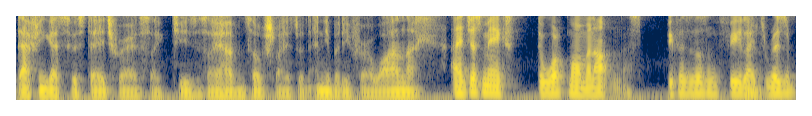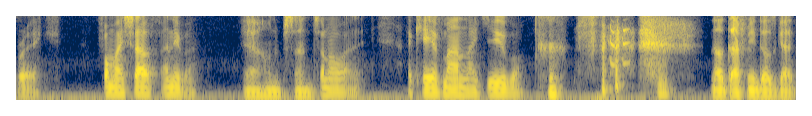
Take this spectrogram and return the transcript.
definitely gets to a stage where it's like, Jesus, I haven't socialized with anybody for a while now. and it just makes the work more monotonous because it doesn't feel like there is a break for myself anyway Yeah, hundred percent. I don't know a, a caveman like you but No, it definitely does get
